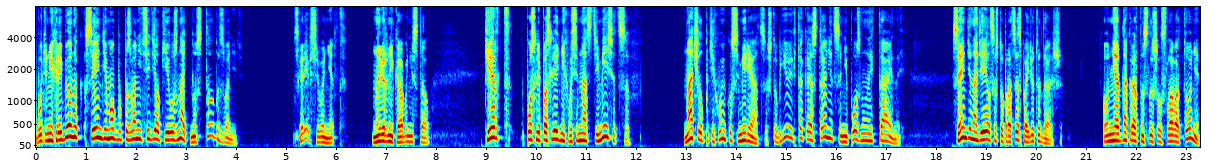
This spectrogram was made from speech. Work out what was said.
Будь у них ребенок, Сэнди мог бы позвонить сиделке и узнать, но стал бы звонить? Скорее всего, нет. Наверняка бы не стал. Керт после последних 18 месяцев начал потихоньку смиряться, что Бьюик так и останется непознанной тайной. Сэнди надеялся, что процесс пойдет и дальше. Он неоднократно слышал слова Тони,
